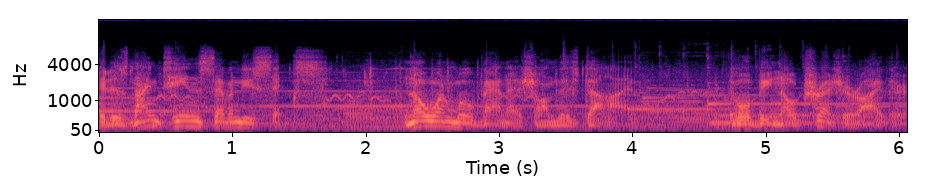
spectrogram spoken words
It is 1976. No one will vanish on this dive. There will be no treasure either.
